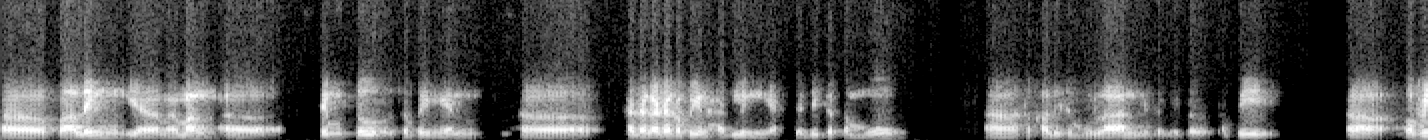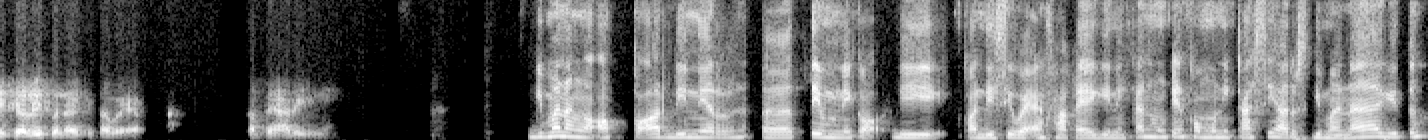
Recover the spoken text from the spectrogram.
Uh, paling ya memang uh, tim tuh sepingin kadang-kadang uh, kepingin huddling ya, jadi ketemu uh, sekali sebulan gitu-gitu. Tapi uh, officially sebenarnya kita WFH sampai hari ini gimana nge-koordinir uh, tim nih kok di kondisi WFH kayak gini? Kan mungkin komunikasi harus gimana gitu?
